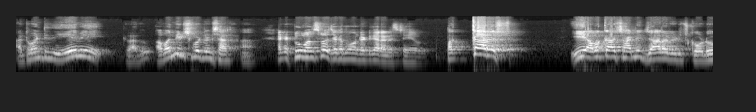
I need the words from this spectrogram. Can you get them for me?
అటువంటిది ఏమీ రాదు అవన్నీ ఇడిచిపెట్టండి సార్. అంటే టూ మంత్స్లో జగన్మోహన్ రెడ్డి గారు అరెస్ట్ అయ్యారు. పక్కా అరెస్ట్ ఈ అవకాశాన్ని జార విడుచుకోడు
